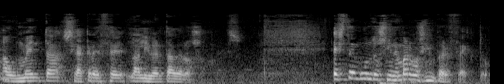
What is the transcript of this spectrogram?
aumenta, se acrece la libertad de los hombres. Este mundo, sin embargo, es imperfecto.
